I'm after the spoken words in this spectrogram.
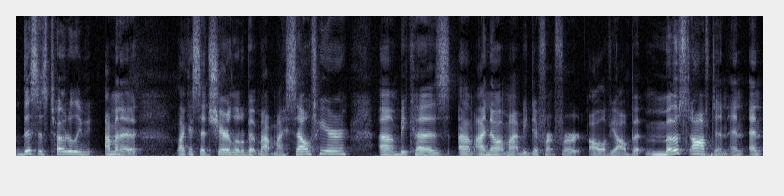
this is totally I'm gonna like I said share a little bit about myself here um, because um, I know it might be different for all of y'all but most often and and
